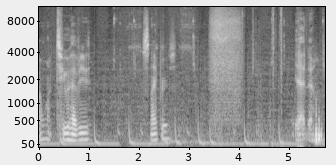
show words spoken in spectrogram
I want two heavy snipers? Yeah, I do.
